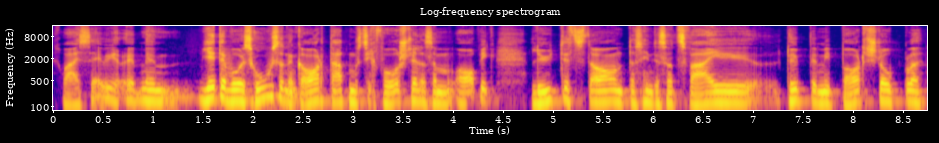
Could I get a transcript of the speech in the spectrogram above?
ich weiss, jeder, der ein Haus und einen Garten hat, muss sich vorstellen, dass am Abend läutet es da und da sind so zwei Typen mit Bartstoppeln,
